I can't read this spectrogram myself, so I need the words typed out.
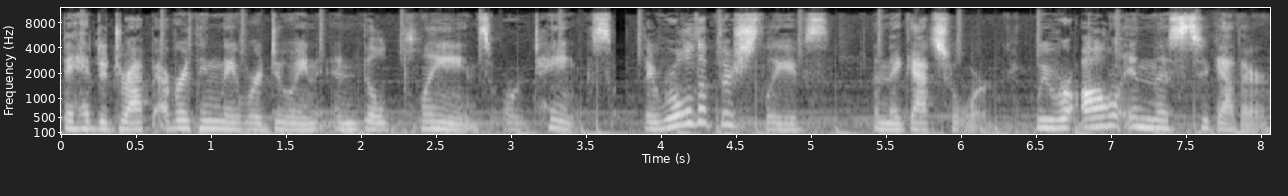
they had to drop everything they were doing and build planes or tanks. They rolled up their sleeves and they got to work. We were all in this together.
